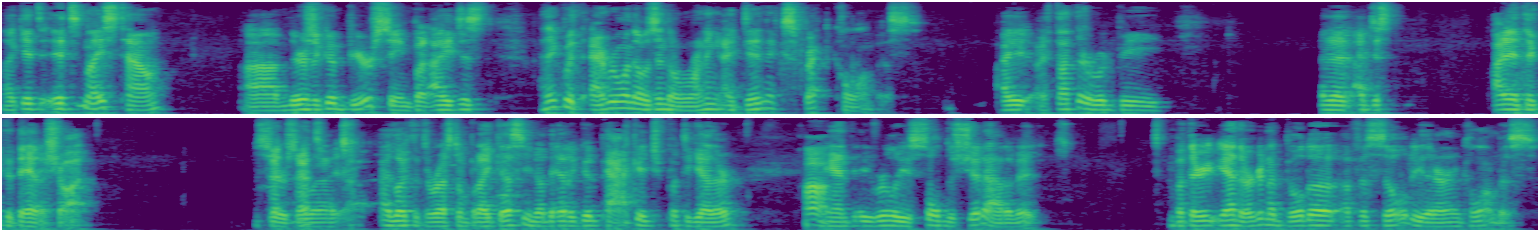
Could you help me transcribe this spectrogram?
like it's it's a nice town. Um, there's a good beer scene, but I just I think with everyone that was in the running, I didn't expect Columbus. I I thought there would be, and I just I didn't think that they had a shot. Seriously, That's- I, I looked at the rest of them, but I guess you know they had a good package put together Huh. and they really sold the shit out of it. But they're yeah, they're going to build a, a facility there in Columbus.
